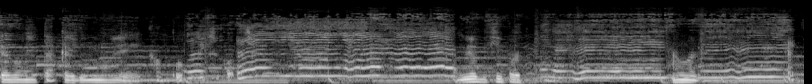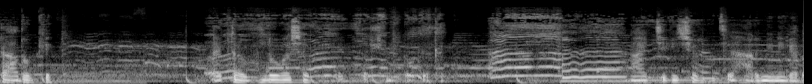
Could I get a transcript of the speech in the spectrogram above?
আজকাল অনেক টাকার বিনিময়ে সম্পর্ক বিক্রি করা আমিও বিক্রি করে আমার একটা আদরকে একটা ভালোবাসা আর চিকিৎসার কাছে হার মেনে গেল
